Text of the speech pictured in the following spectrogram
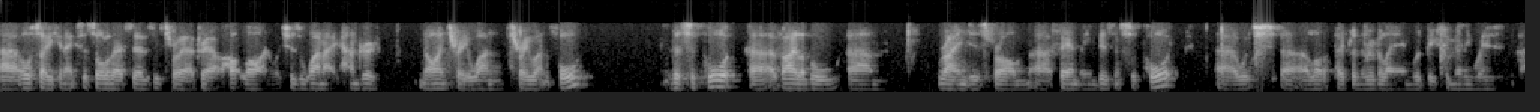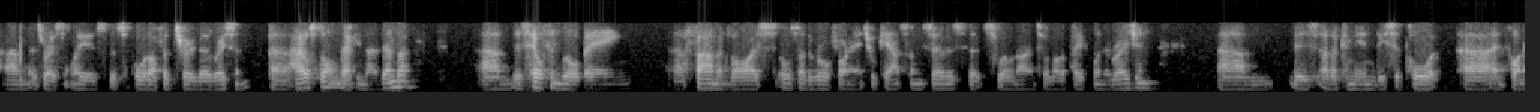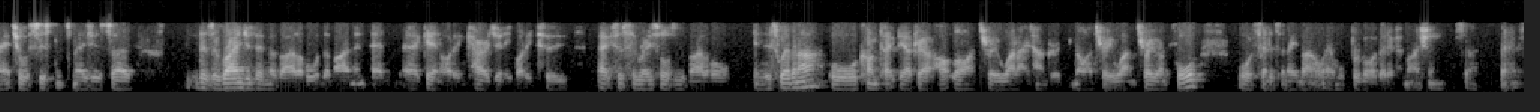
Uh, also, you can access all of our services through our drought hotline, which is 1800 931 314. The support uh, available ranges from family and business support, Uh, which uh, a lot of people in the Riverland would be familiar with, um, as recently as the support offered through the recent uh, hailstorm back in November. Um, there's health and wellbeing, farm advice, also the Rural Financial Counselling Service that's well known to a lot of people in the region. Um, there's other community support and financial assistance measures. So there's a range of them available at the moment. And again, I'd encourage anybody to access the resources available in this webinar or contact our drought hotline through 1800 931 314 or send us an email and we'll provide that information. So Thanks.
